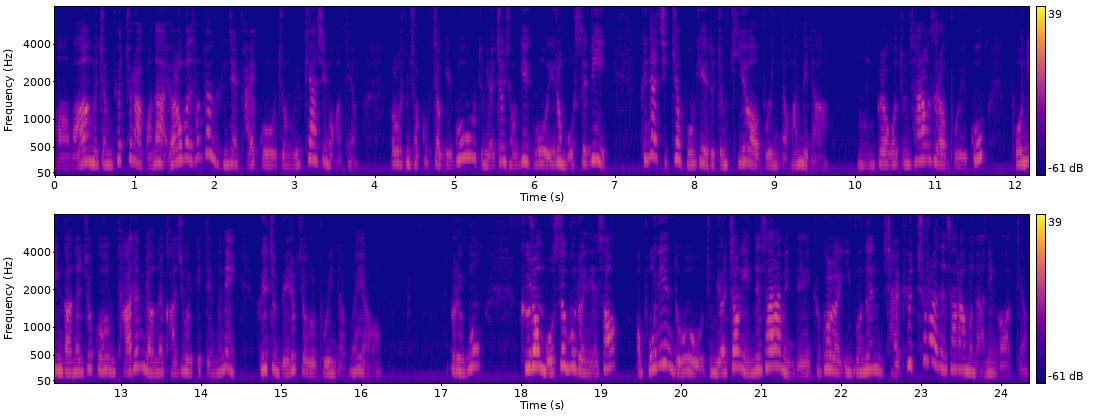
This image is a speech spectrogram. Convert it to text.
어, 마음을 좀 표출하거나 여러분의 성격이 굉장히 밝고 좀 유쾌하신 것 같아요. 그리고 좀 적극적이고 좀 열정적이고 이런 모습이 그냥 지켜보기에도 좀 귀여워 보인다고 합니다. 음, 그리고 좀 사랑스러워 보이고 본인과는 조금 다른 면을 가지고 있기 때문에 그게 좀 매력적으로 보인다고 해요. 그리고 그런 모습으로 인해서 어, 본인도 좀 열정이 있는 사람인데 그걸 이분은 잘 표출하는 사람은 아닌 것 같아요.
